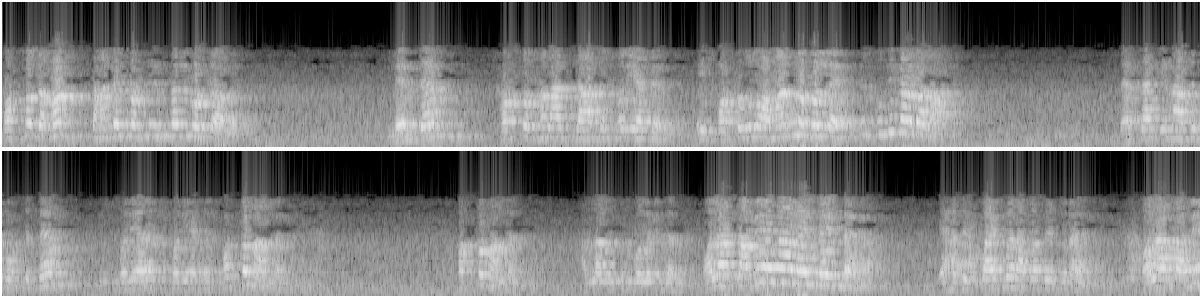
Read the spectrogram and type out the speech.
কষ্ট যখন হান্ড্রেড পার্সেন্ট ইসলামই করতে হবে। লেনদেন শর্ত খানার যা আছে সরিয়াতে এই শর্তগুলো অমান্য করলে সুদি কারবার ব্যবসা কেনা আপনি করতেছেন শর্ত মানলেন শর্ত মানলেন আল্লাহ বলে গেছেন কয়েকবার আপনাদের শোনা ওলা তাবে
